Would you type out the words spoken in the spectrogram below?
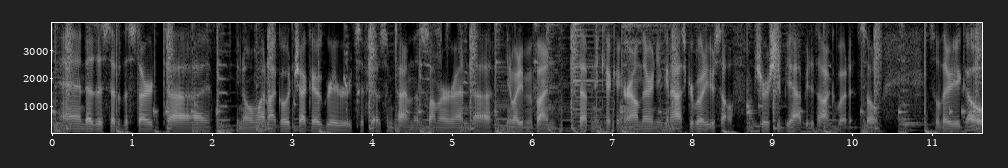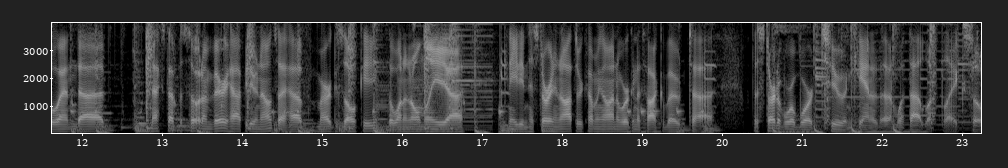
And as I said at the start, uh, you know, why not go check out Grey Roots if you have some time this summer? And uh, you might even find Stephanie kicking around there, and you can ask her about it yourself. I'm sure she'd be happy to talk about it. So, so there you go. And uh, next episode, I'm very happy to announce I have Mark Zuehlke, the one and only uh, Canadian historian and author, coming on, and we're going to talk about uh, the start of World War II in Canada and what that looked like. So,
